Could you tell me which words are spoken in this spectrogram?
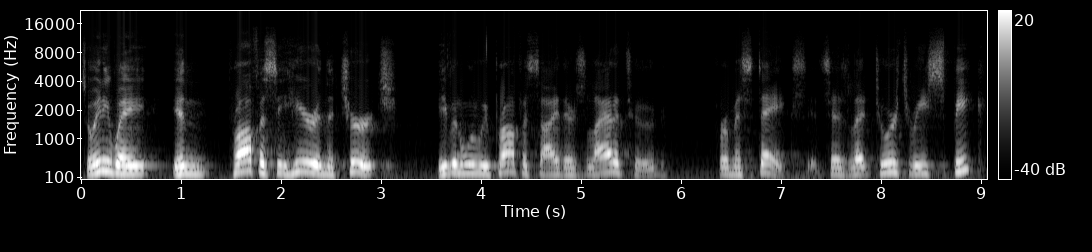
So, anyway, in prophecy here in the church, even when we prophesy, there's latitude for mistakes. It says, let two or three speak,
